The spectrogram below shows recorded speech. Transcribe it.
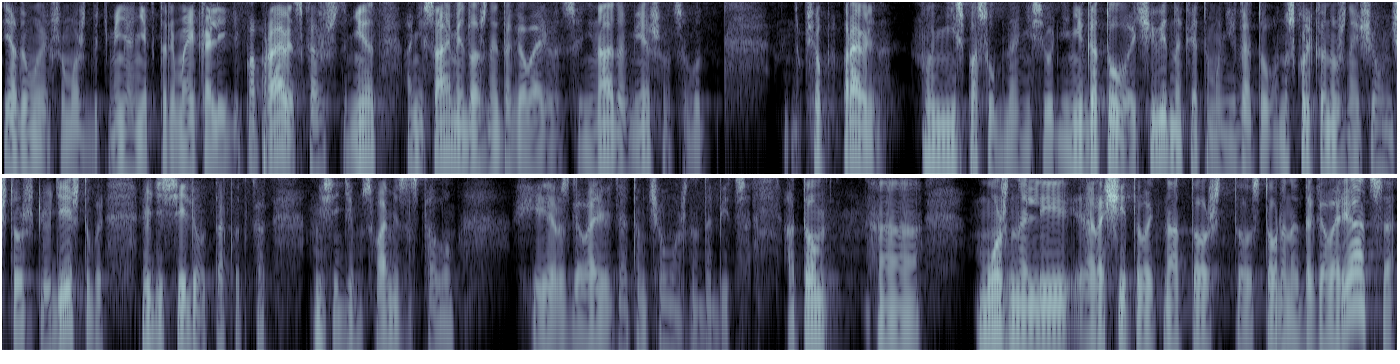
я думаю, что, может быть, меня некоторые мои коллеги поправят, скажут, что нет, они сами должны договариваться, не надо вмешиваться. Вот все правильно но не способны они сегодня, не готовы, очевидно, к этому не готовы. Ну, сколько нужно еще уничтожить людей, чтобы люди сели вот так вот, как мы сидим с вами за столом и разговаривать о том, чего можно добиться. О том, а, можно ли рассчитывать на то, что стороны договорятся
